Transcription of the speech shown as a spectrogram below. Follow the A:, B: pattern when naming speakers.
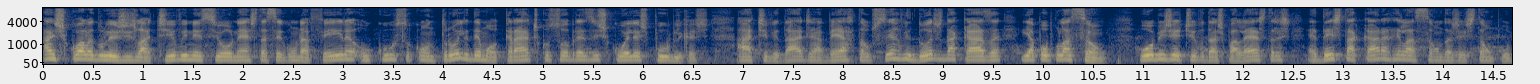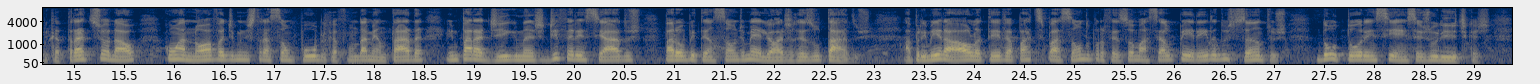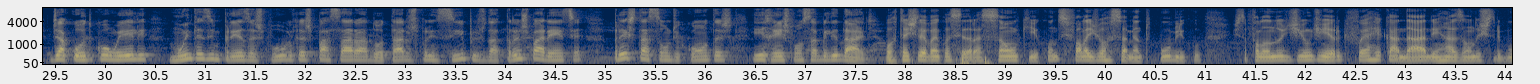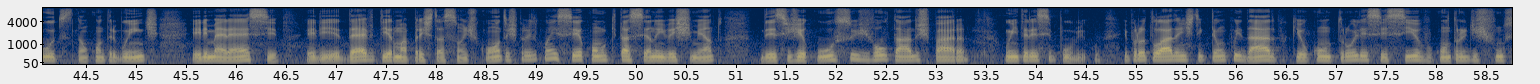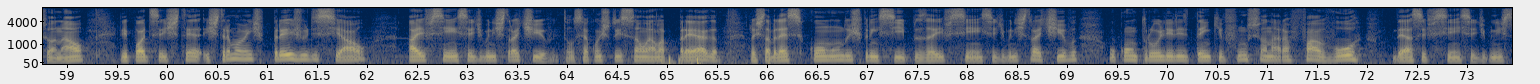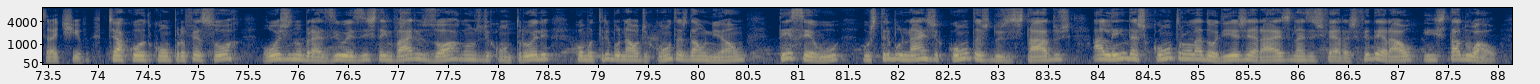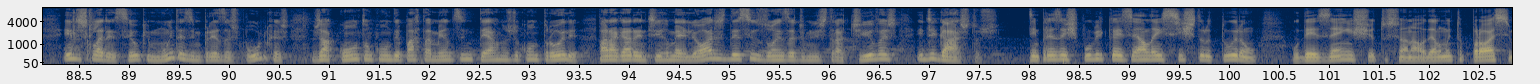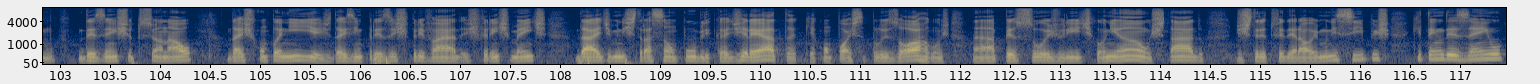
A: A Escola do Legislativo iniciou nesta segunda-feira o curso Controle Democrático sobre as Escolhas Públicas. A atividade é aberta aos servidores da casa e à população. O objetivo das palestras é destacar a relação da gestão pública tradicional com a nova administração pública, fundamentada em paradigmas diferenciados para a obtenção de melhores resultados. A primeira aula teve a participação do professor Marcelo Pereira dos Santos, doutor em ciências jurídicas. De acordo com ele, muitas empresas públicas passaram a adotar os princípios da transparência, prestação de contas e responsabilidade.
B: Importante levar em consideração que, quando se fala de orçamento público, está falando de um dinheiro que foi arrecadado em razão dos tributos. Então, o contribuinte ele merece, ele deve ter uma prestação de contas para ele conhecer como que está sendo o investimento desses recursos voltados para o interesse público. E por outro lado, a gente tem que ter um cuidado, porque o controle excessivo, o controle disfuncional, ele pode ser extremamente prejudicial à eficiência administrativa. Então, se a Constituição ela prega, ela estabelece como um dos princípios a eficiência administrativa, o controle ele tem que funcionar a favor dessa eficiência administrativa.
A: De acordo com o professor, hoje no Brasil existem vários órgãos de controle, como o Tribunal de Contas da União, TCU, os tribunais de contas dos estados, além das controladorias gerais nas esferas federal e estadual. Ele esclareceu que muitas empresas públicas já contam com departamentos internos de controle para garantir melhores decisões administrativas e de gastos.
B: As empresas públicas elas se estruturam. O desenho institucional dela muito próximo do desenho institucional das companhias, das empresas privadas, diferentemente da administração pública direta, que é composta pelos órgãos, a pessoa jurídica, União, Estado, Distrito Federal e municípios, que tem um desenho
